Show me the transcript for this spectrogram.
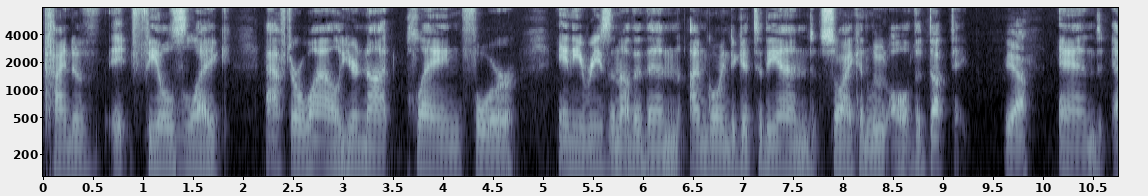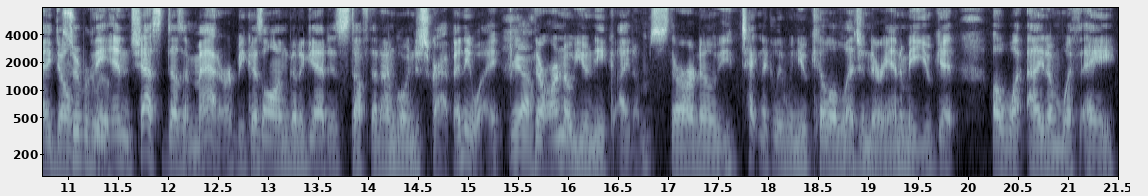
kind of it feels like after a while you're not playing for any reason other than I'm going to get to the end so I can loot all of the duct tape Yeah. and I don't. Super the end chest doesn't matter because all I'm going to get is stuff that I'm going to scrap anyway. Yeah. There are no unique items. There are no. You, technically, when you kill a legendary enemy, you get a wa- item with a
